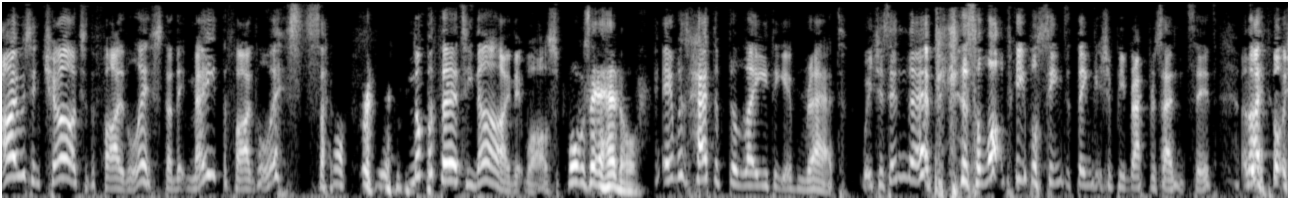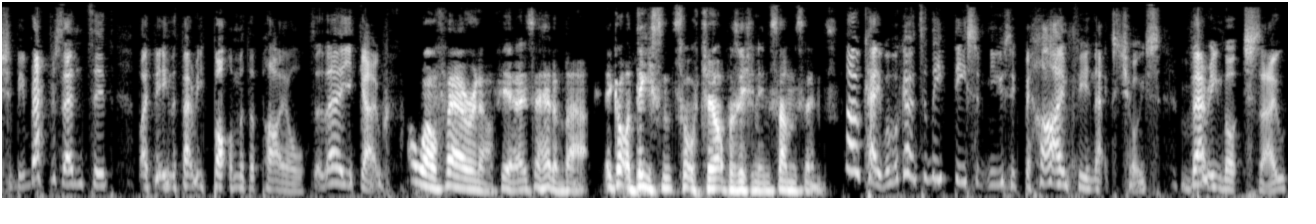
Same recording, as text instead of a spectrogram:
I was in charge of the final list and it made the final list. So Oh, number 39 it was. What was it ahead of? It was head of the lady in red, which is in there because a lot of people seem to think it should be represented, and I thought it should be represented by being the very bottom of the pile. So there you go. Oh well, fair enough. Yeah, it's ahead of that. It got a decent sort of chart position in some sense. Okay, well we're going to leave decent music behind for your next choice, very much so.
